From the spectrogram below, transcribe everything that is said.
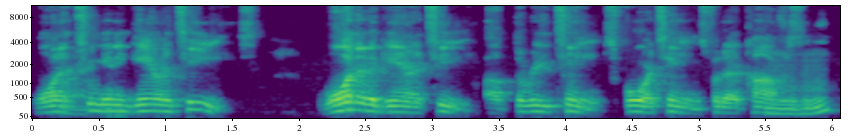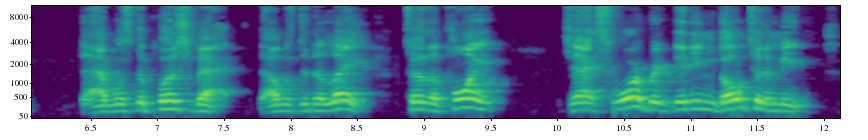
wanted Right. too many guarantees, wanted a guarantee of three teams, four teams for their conferences. Mhm. That was the pushback. That was the delay. To the point, Jack Swarbrick didn't even go to the meetings.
